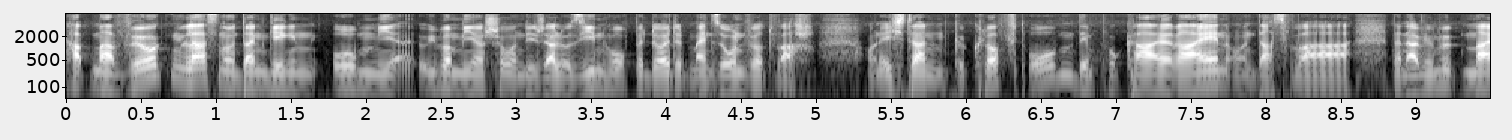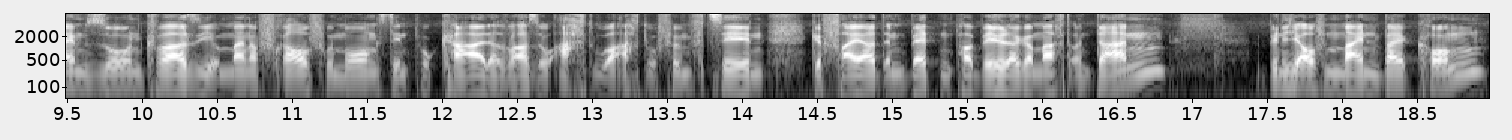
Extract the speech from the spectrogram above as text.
hab mal wirken lassen und dann gingen oben mir, über mir schon die Jalousien hoch, bedeutet, mein Sohn wird wach. Und ich dann geklopft oben, den Pokal rein und das war, dann habe ich mit meinem Sohn quasi und meiner Frau frühmorgens den Pokal, das war so 8 Uhr, 8.15 Uhr, gefeiert im Bett, ein paar Bilder gemacht und dann bin ich auf meinen Balkon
